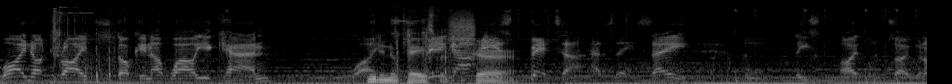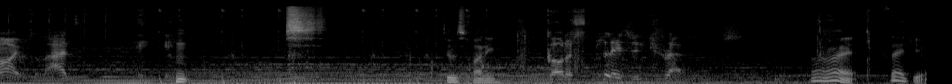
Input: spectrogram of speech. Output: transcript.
Why not try stocking up while you can? Why, Need a new case for sure. Better, as they say. Or at least I thought so when I was a lad. Dude's funny. Got us pleasant travels. All right, thank you.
